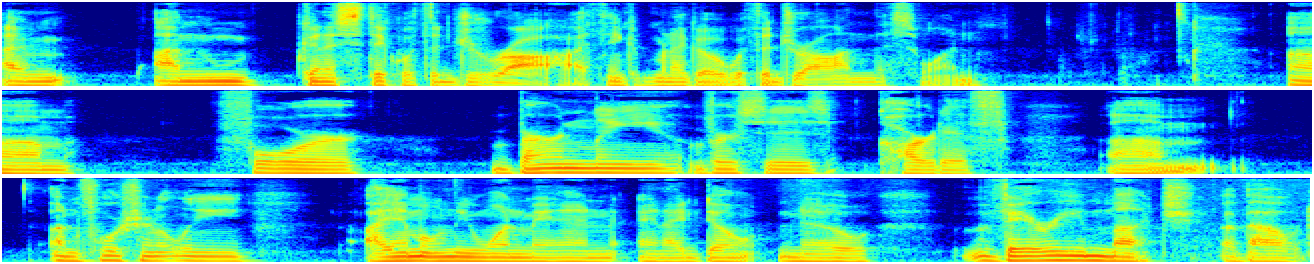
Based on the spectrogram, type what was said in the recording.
I'm I'm gonna stick with a draw. I think I'm gonna go with a draw on this one. Um, for Burnley versus Cardiff, um, unfortunately, I am only one man, and I don't know very much about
